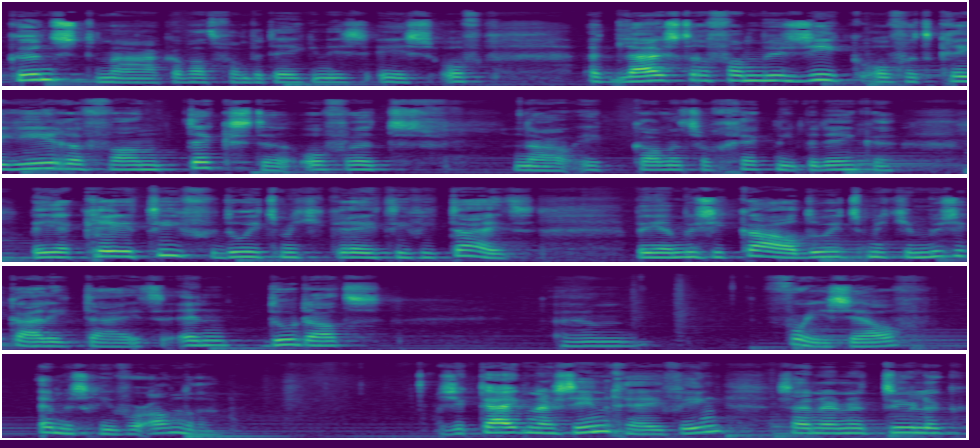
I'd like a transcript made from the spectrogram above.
kunst maken wat van betekenis is. Of het luisteren van muziek. Of het creëren van teksten. Of het nou, ik kan het zo gek niet bedenken. Ben je creatief? Doe iets met je creativiteit. Ben je muzikaal? Doe iets met je muzikaliteit. En doe dat ehm, voor jezelf en misschien voor anderen. Als je kijkt naar zingeving, zijn er natuurlijk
